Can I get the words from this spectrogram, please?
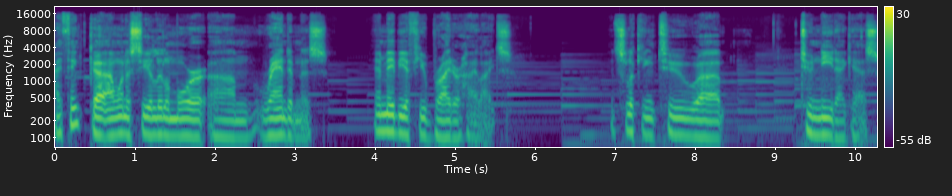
I think uh, I want to see a little more um, randomness and maybe a few brighter highlights. It's looking too, uh, too neat, I guess.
